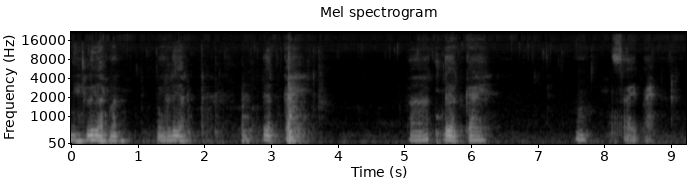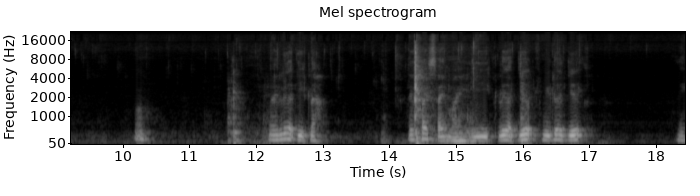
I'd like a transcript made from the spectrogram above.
นี่เลือดมันมีเลือด เลือดไก่ ปาดเลือดไก่ใส่ไปอืมในเลือดอีกล่ะแล้วค่อยใส่ใหม่อีกเลือดเยอะ มีเลือดเยอะ นี่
